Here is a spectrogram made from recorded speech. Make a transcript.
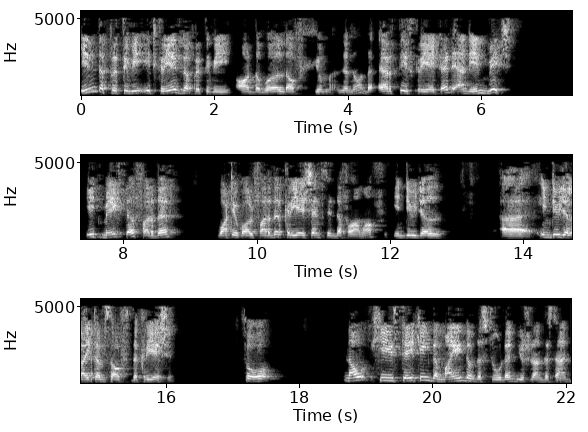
in the Prithvi, it creates the Prithvi or the world of human, you know, the earth is created and in which it makes the further, what you call further creations in the form of individual, Uh, individual items of the creation. So, now he is taking the mind of the student, you should understand,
